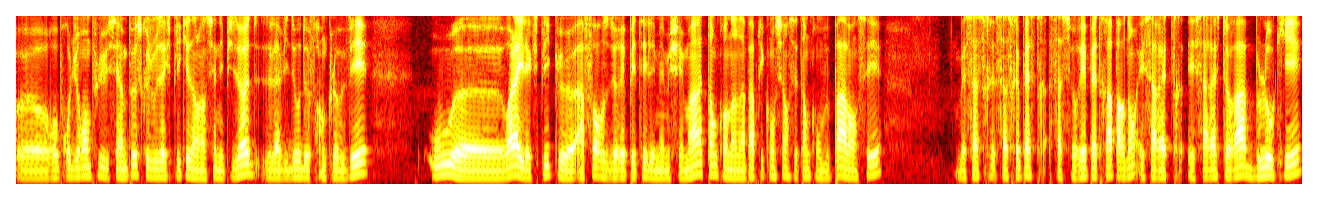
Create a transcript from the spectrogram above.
euh, reproduiront plus. C'est un peu ce que je vous ai expliqué dans l'ancien épisode de la vidéo de Frank Love V, où euh, voilà, il explique qu'à force de répéter les mêmes schémas, tant qu'on n'en a pas pris conscience et tant qu'on ne veut pas avancer, ben ça, se, ça, se répétera, ça se répétera pardon, et, ça et ça restera bloqué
